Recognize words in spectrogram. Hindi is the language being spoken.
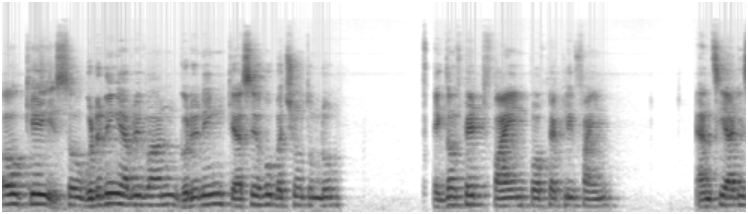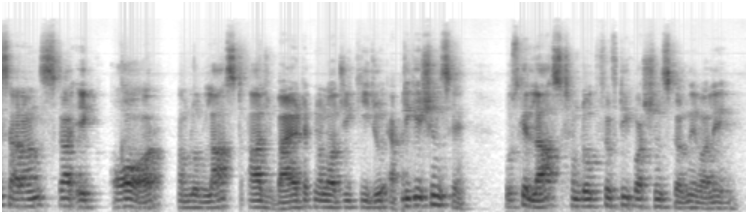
Okay so good evening everyone good evening कैसे हो बच्चों तुम लोग? एकदम fit fine perfectly fine NCERT सारांश का एक और हम लोग लास्ट आज बायोटेक्नोलॉजी की जो एप्लीकेशंस हैं, उसके लास्ट हम लोग 50 क्वेश्चंस करने वाले हैं।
